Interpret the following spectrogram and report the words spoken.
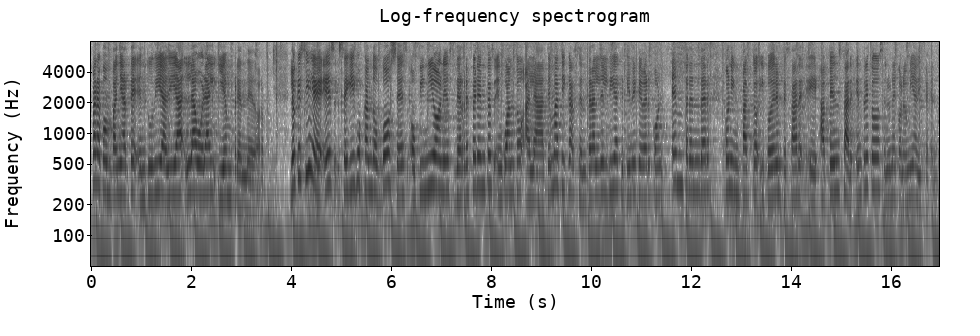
para acompañarte en tu día a día laboral y emprendedor. Lo que sigue es seguir buscando voces, opiniones de referentes en cuanto a la temática central del día que tiene que ver con emprender con impacto y poder empezar eh, a pensar entre todos en una economía diferente.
